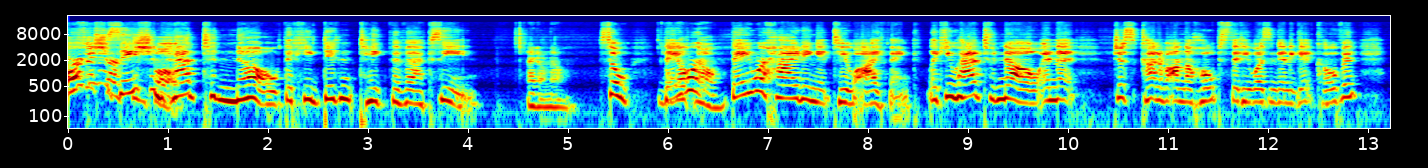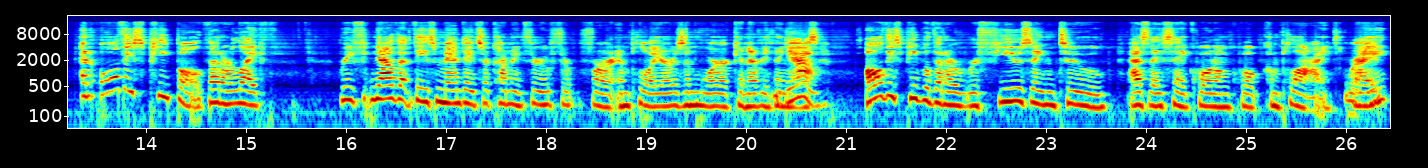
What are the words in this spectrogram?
organization had to know that he didn't take the vaccine. I don't know. So they don't were know. they were hiding it too. I think like you had to know, and that just kind of on the hopes that he wasn't going to get COVID. And all these people that are like ref- now that these mandates are coming through th- for employers and work and everything Yeah. else all these people that are refusing to as they say quote unquote comply right, Right.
